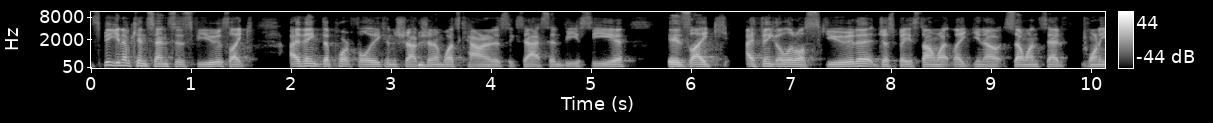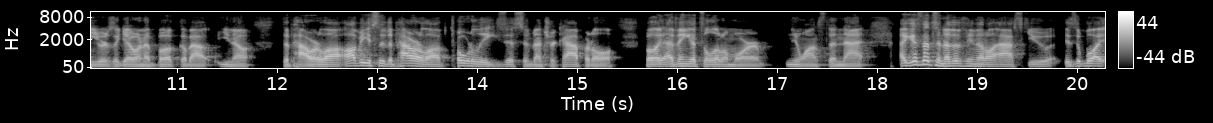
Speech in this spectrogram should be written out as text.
speaking of consensus views, like I think the portfolio construction and what's counted as success in VC is like I think a little skewed just based on what like you know someone said 20 years ago in a book about you know the power law. Obviously, the power law totally exists in venture capital, but like I think it's a little more nuanced than that. I guess that's another thing that I'll ask you is well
